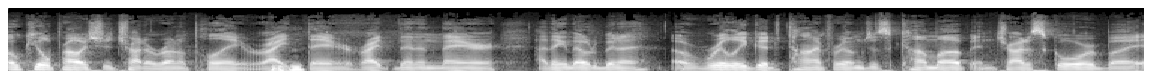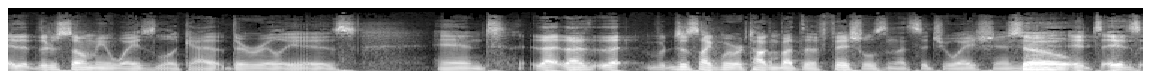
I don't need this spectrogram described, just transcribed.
Oak Hill probably should try to run a play right mm-hmm. there, right then and there. I think that would have been a, a really good time for them just come up and try to score. But it, there's so many ways to look at it. There really is. And that, that, that just like we were talking about the officials in that situation. So- it's it's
